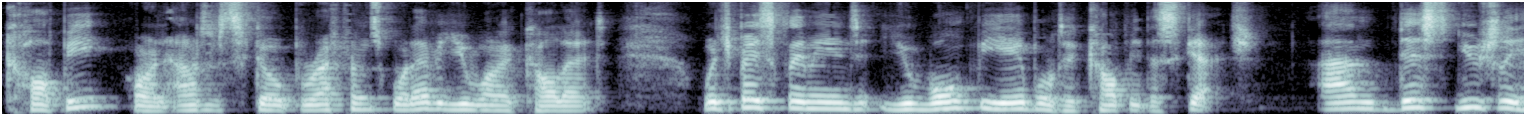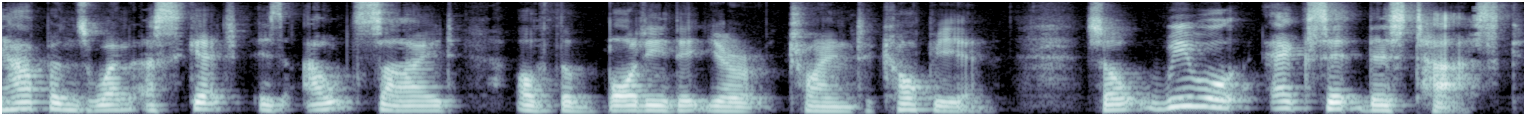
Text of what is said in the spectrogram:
copy or an out-of-scope reference, whatever you want to call it, which basically means you won't be able to copy the sketch. And this usually happens when a sketch is outside of the body that you're trying to copy in. So we will exit this task.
